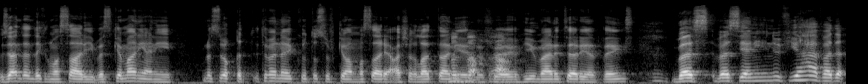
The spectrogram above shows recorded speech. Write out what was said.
وإذا أنت عندك المصاري بس كمان يعني بنفس الوقت أتمنى يكون تصرف كمان مصاري على شغلات ثانية إنه. في humanitarian things بس بس يعني إنه if you have هذا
